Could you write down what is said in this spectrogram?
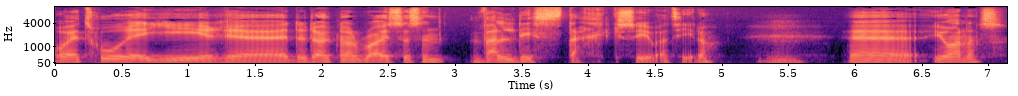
Og jeg tror jeg gir uh, The Dark Knight Rises en veldig sterk syv av ti, da. Eh, Johannes?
